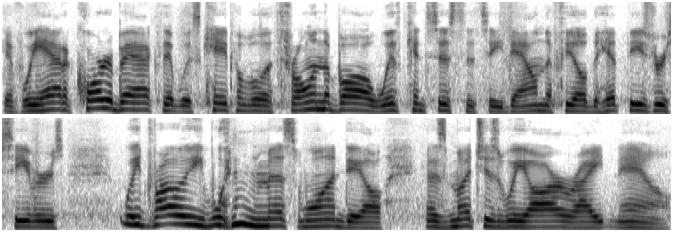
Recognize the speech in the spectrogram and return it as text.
If we had a quarterback that was capable of throwing the ball with consistency down the field to hit these receivers, we probably wouldn't miss Wan'Dale as much as we are right now.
